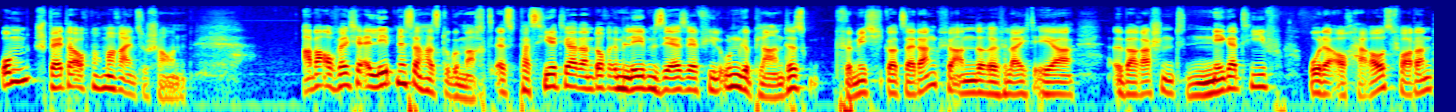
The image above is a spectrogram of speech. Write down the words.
um später auch nochmal reinzuschauen. Aber auch welche Erlebnisse hast du gemacht? Es passiert ja dann doch im Leben sehr, sehr viel Ungeplantes. Für mich Gott sei Dank, für andere vielleicht eher überraschend negativ oder auch herausfordernd.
